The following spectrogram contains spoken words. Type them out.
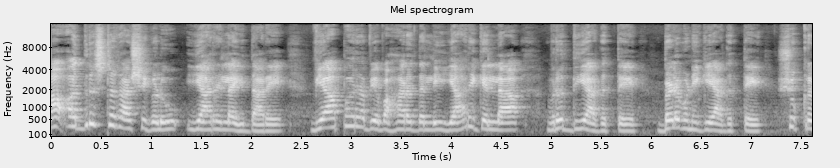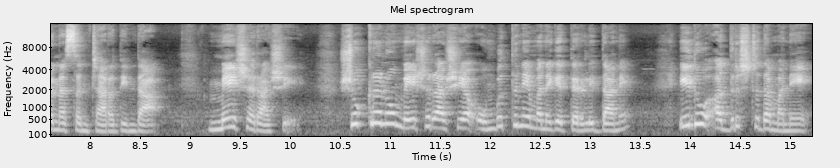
ಆ ಅದೃಷ್ಟ ರಾಶಿಗಳು ಯಾರೆಲ್ಲ ಇದ್ದಾರೆ? ವ್ಯಾಪಾರ ವ್ಯವಹಾರದಲ್ಲಿ ಯಾರಿಗೆಲ್ಲ ವೃದ್ಧಿಯಾಗುತ್ತೆ, ಬೆಳವಣಿಗೆಯಾಗುತ್ತೆ ಶುಕ್ರನ ಸಂಚಾರದಿಂದ? ಮೇಷರಾಶಿ. ಶುಕ್ರನು ಮೇಷರಾಶಿಯ ಒಂಬತ್ತನೇ ಮನೆಗೆ ತೆರಳಿದ್ದಾನೆ. ಇದು ಅದೃಷ್ಟದ ಮನೆ.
